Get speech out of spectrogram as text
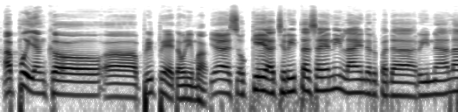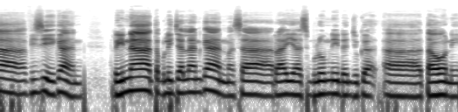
Apa yang kau uh, Prepare tahun ni Mark Yes, okay. Uh, cerita saya ni lain daripada Rina lah, Fizi kan. Rina tak boleh jalan kan masa raya sebelum ni dan juga uh, tahun ni.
